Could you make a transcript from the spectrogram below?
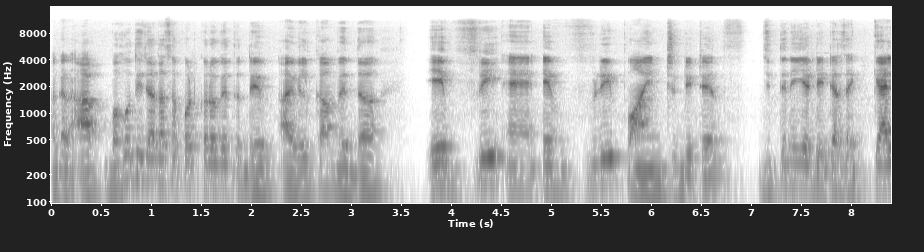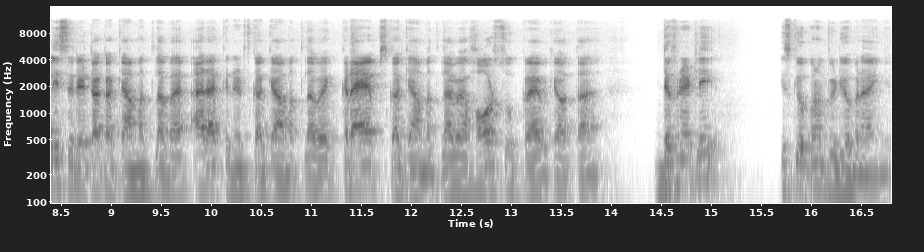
अगर आप बहुत ही ज़्यादा सपोर्ट करोगे तो then I will come with the every every point details जितने ये डिटेल्स है कैलिसरेटा का क्या मतलब है? एराकिनेट्स का क्या मतलब है? क्रैप्स का क्या मतलब है? हॉर्स क्रैब क्या होता है? डेफिनेटली इसके ऊपर हम वीडियो बनाएँगे।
